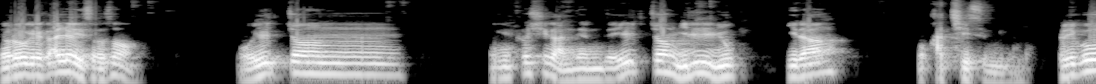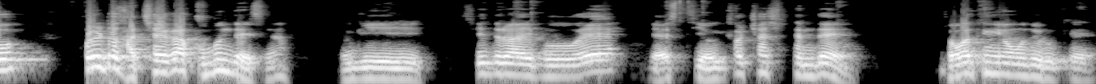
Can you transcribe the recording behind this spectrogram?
여러 개 깔려 있어서 뭐 1. 여기 표시가 안 되는데 1.16이랑 뭐 같이 있습니다. 그리고 폴더 자체가 구분되어 있어요. 여기 C 드라이브에 ST 여기 설치하실 텐데 저 같은 경우도 이렇게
